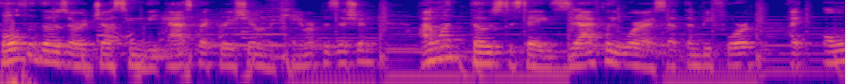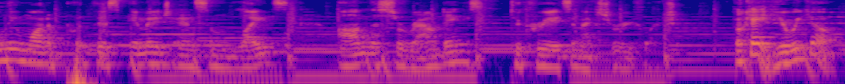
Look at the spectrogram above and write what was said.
both of those are adjusting the aspect ratio and the camera position. I want those to stay exactly where I set them before. I only want to put this image and some lights on the surroundings to create some extra reflection. Okay, here we go.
